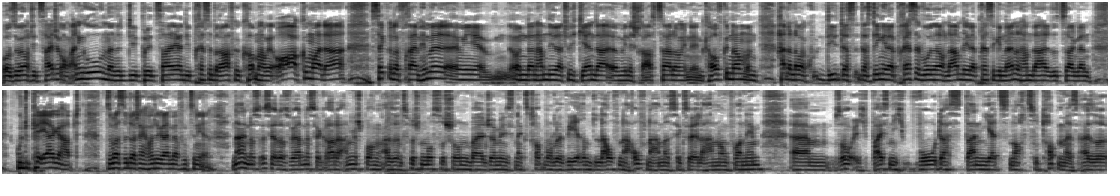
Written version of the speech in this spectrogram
oder sogar noch die Zeitung auch angerufen, dann sind die Polizei und die Presse brav gekommen, haben gesagt, oh guck mal da, Sex unter freiem Himmel irgendwie und dann haben die natürlich gern da irgendwie eine Strafzahlung in, in Kauf genommen und hat dann aber die, das, das Ding in der Presse wurden dann auch namentlich in der Presse genannt und haben da halt sozusagen dann gute PR gehabt. Sowas wird wahrscheinlich heute gar nicht mehr funktionieren. Nein, das ist ja, das werden das ja gerade angesprochen. Also inzwischen musst du schon bei Germany's Next Topmodel während laufender Aufnahme sexuelle Handlungen vornehmen. Ähm, so, ich weiß nicht, wo das dann jetzt noch zu toppen ist. Also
